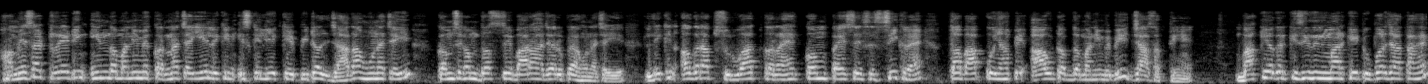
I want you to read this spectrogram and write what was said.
हमेशा ट्रेडिंग इन द मनी में करना चाहिए, लेकिन इसके लिए कैपिटल ज़्यादा होना चाहिए, कम से कम दस से बारह हज़ार रुपया होना चाहिए। लेकिन अगर आप शुरुआत कर रहे हैं, कम पैसे से सीख रहे हैं, तब आपको यहाँ पे आउट ऑफ़ द मनी में भी जा सकते हैं। बाकी अगर किसी दिन मार्केट ऊपर जाता है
